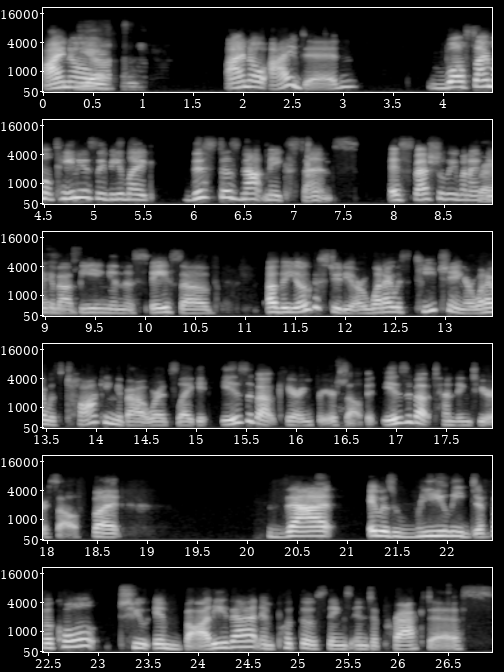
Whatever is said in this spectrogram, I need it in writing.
I know Yeah. I know I did, while simultaneously being like, this does not make sense, especially when I think about being in the space of of a yoga studio or what I was teaching or what I was talking about, where it's like it is about caring for yourself, it is about tending to yourself, but that it was really difficult to embody that and put those things into practice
